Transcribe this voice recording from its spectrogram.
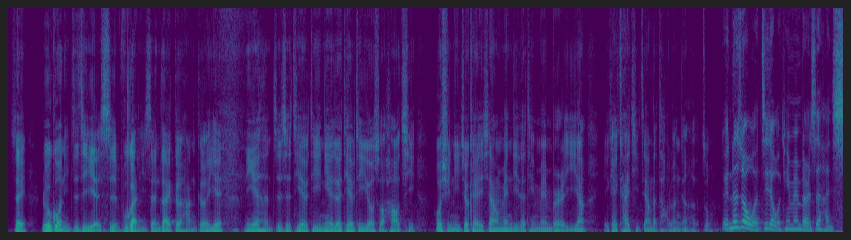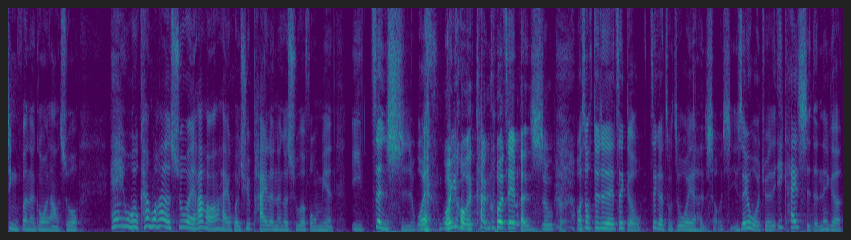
所以，如果你自己也是，不管你身在各行各业，你也很支持 TFT，你也对 TFT 有所好奇。或许你就可以像 Mandy 的 team member 一样，也可以开启这样的讨论跟合作。对，那时候我记得我 team member 是很兴奋的跟我讲说：“哎、我有看过他的书，哎，他好像还回去拍了那个书的封面，以证实我我有看过这本书。”我说：“对对对，这个这个组织我也很熟悉。”所以我觉得一开始的那个，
